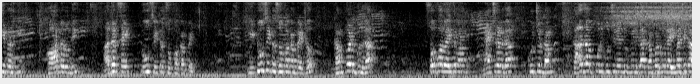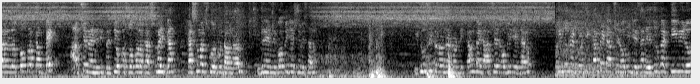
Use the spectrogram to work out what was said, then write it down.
సీటర్కి కార్నర్ ఉంది. Other side two seater sofa cum bed ఈ టూ సీటర్ సోఫా కంపెట్లో కంఫర్టబుల్గా సోఫాలో అయితే మనం న్యాచురల్గా కూర్చుంటాం. పూలు కూర్చునేందుకు వీలుగా కంఫర్టబుల్గా ఈ మధ్య కాలంలో సోఫా కమ్ బెడ్ ఆప్షన్ అనేది ప్రతి ఒక్క సోఫాలో కస్టమైజ్గా కస్టమర్స్ కోరుకుంటా ఉన్నారు. ఇది నేను మీకు ఓపెన్ చేసి చూపిస్తాను. ఈ టూ సీటర్ ఉన్నటువంటి కమ్ ఆప్షన్ ఓపెన్ చేశాను. కింద ఉన్నటువంటి కమ్ ఆప్షన్ ఓపెన్ చేశాను. ఎదురుగా టీవీలో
